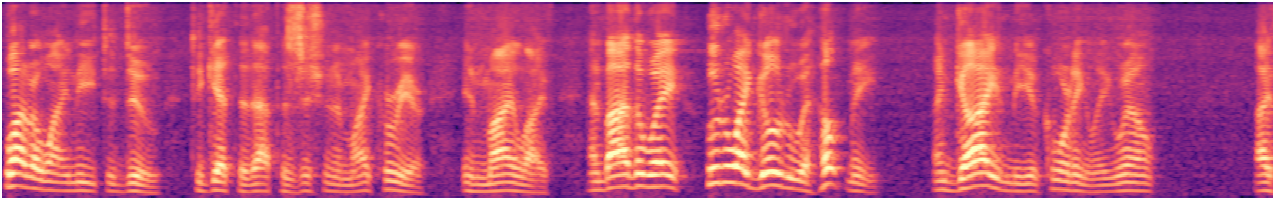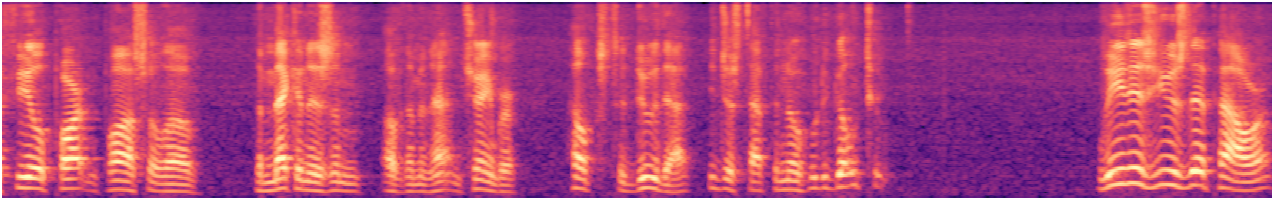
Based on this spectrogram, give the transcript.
What do I need to do to get to that position in my career, in my life? And by the way, who do I go to to help me and guide me accordingly? Well, I feel part and parcel of the mechanism of the Manhattan Chamber helps to do that. You just have to know who to go to. Leaders use their power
